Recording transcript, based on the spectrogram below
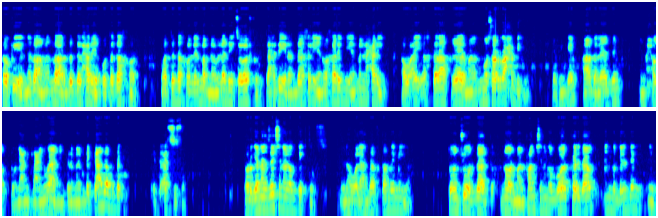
توفير نظام إنذار ضد الحريق وتدخل والتدخل للمبنى والذي سيوفر تحذيرا داخليا وخارجيا من الحريق أو أي اختراق غير مصرح به. شايفين كيف؟ هذا لازم نحطه يعني كعنوان انت لما بدك تعمل بدك تأسسه organizational objectives اللي هو الأهداف التنظيمية to ensure that normal functioning of work carried out in the building is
